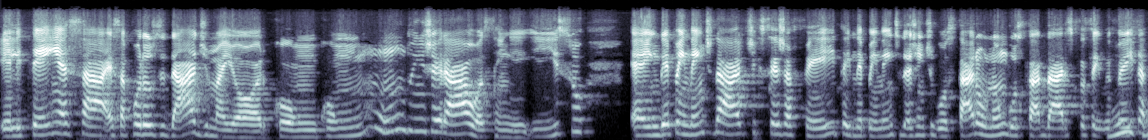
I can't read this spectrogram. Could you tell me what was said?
Ele tem essa, essa porosidade maior com, com o mundo em geral, assim, e isso é independente da arte que seja feita, independente da gente gostar ou não gostar da arte que está sendo uhum. feita,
